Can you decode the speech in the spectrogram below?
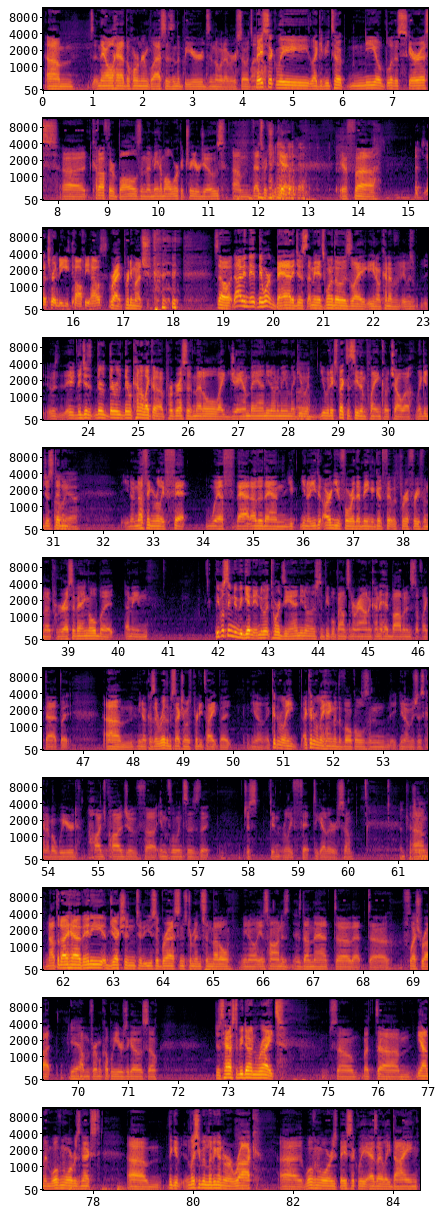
Um, and they all had the horn rim glasses and the beards and the whatever. So it's Wow. basically like if you took Ne Obliviscaris, uh, cut off their balls and then made them all work at Trader Joe's. Um, that's what you get. if, uh, A, a trendy coffee house. right, pretty much. so, I mean, they, they weren't bad. It just, I mean, it's one of those like, you know, kind of, it was, it was, they, they just, they're, they're, they were kind of like a progressive metal, like jam band, you know what I mean? Like you Oh. would, you would expect to see them playing Coachella. Like it just oh didn't, yeah. you know, nothing really fit with that other than you you know, you could argue for them being a good fit with Periphery from the progressive angle, but I mean people seem to be getting into it towards the end, you know, there's some people bouncing around and kind of head bobbing and stuff like that, but um, you know, cuz the rhythm section was pretty tight, but you know, I couldn't really I couldn't really hang with the vocals and you know, it was just kind of a weird hodgepodge of uh, influences that just didn't really fit together, so um, not that I have any objection to the use of brass instruments in metal. You know, Ihsahn has, has done that. Uh, that uh, Flesh Rot Yeah. album from a couple years ago. So just has to be done right. So, but um, yeah, then Woven War was next. Um, I think if, unless you've been living under a rock, uh, Woven War is basically As I Lay Dying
